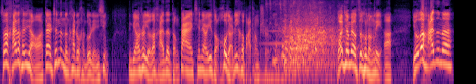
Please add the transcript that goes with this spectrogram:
虽然孩子很小啊，但是真的能看出很多人性。你比方说，有的孩子等大人前脚一走，后脚立刻把糖吃了，完全没有自控能力啊。有的孩子呢。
